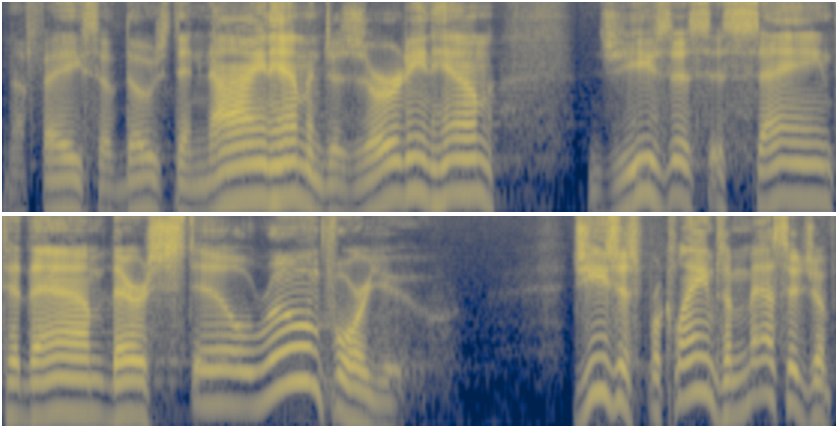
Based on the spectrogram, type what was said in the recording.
in the face of those denying him and deserting him, Jesus is saying to them, There's still room for you. Jesus proclaims a message of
